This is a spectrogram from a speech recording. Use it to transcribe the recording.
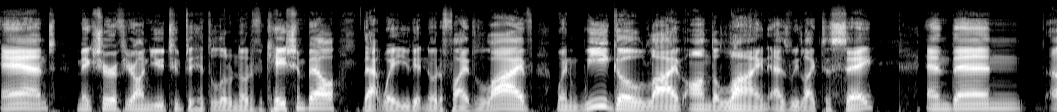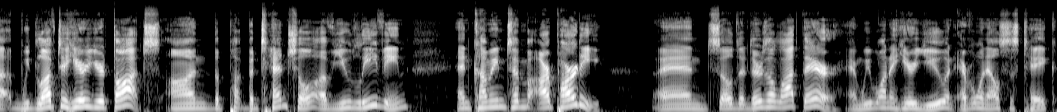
And make sure if you're on YouTube to hit the little notification bell. That way you get notified live when we go live on the line, as we like to say. And then uh, we'd love to hear your thoughts on the p- potential of you leaving and coming to our party. And so that there's a lot there, and we want to hear you and everyone else's take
